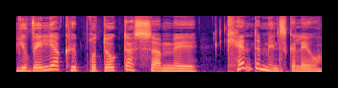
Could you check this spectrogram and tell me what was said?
jo vælger at købe produkter, som øh, kendte mennesker laver?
